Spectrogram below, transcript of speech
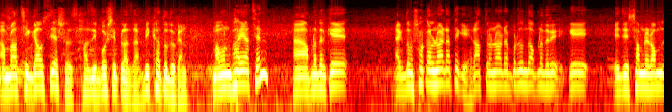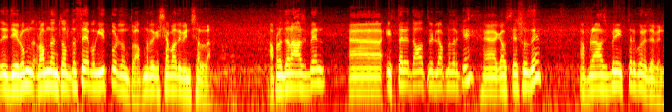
আমরা আছি গাউসিয়া শোজ হাজি বসি প্লাজা বিখ্যাত দোকান। মামুন ভাই আছেন আপনাদেরকে একদম সকাল নয়টা থেকে রাত্র নয়টা পর্যন্ত আপনাদেরকে এই যে সামনে রম এই যে রম- রমজান চলতেছে এবং ঈদ পর্যন্ত আপনাদেরকে সেবা দেবে ইনশাল্লাহ। আপনারা যারা আসবেন আহ, ইফতারের দাওয়াত রইল আপনাদেরকে গাউসিয়া শোজে আপনারা আসবেন ইফতার করে যাবেন।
